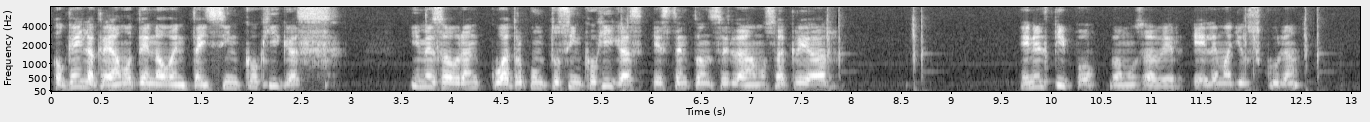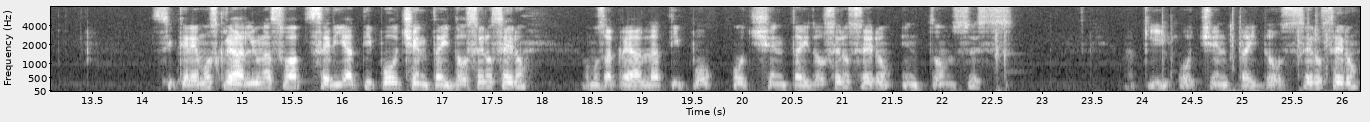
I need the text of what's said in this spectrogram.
Ok la creamos de 95 gigas y me sobran 4.5 gigas. Esta entonces la vamos a crear en el tipo vamos a ver L mayúscula. Si queremos crearle una swap sería tipo 8200 vamos a crearla tipo 8200 entonces aquí 8200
